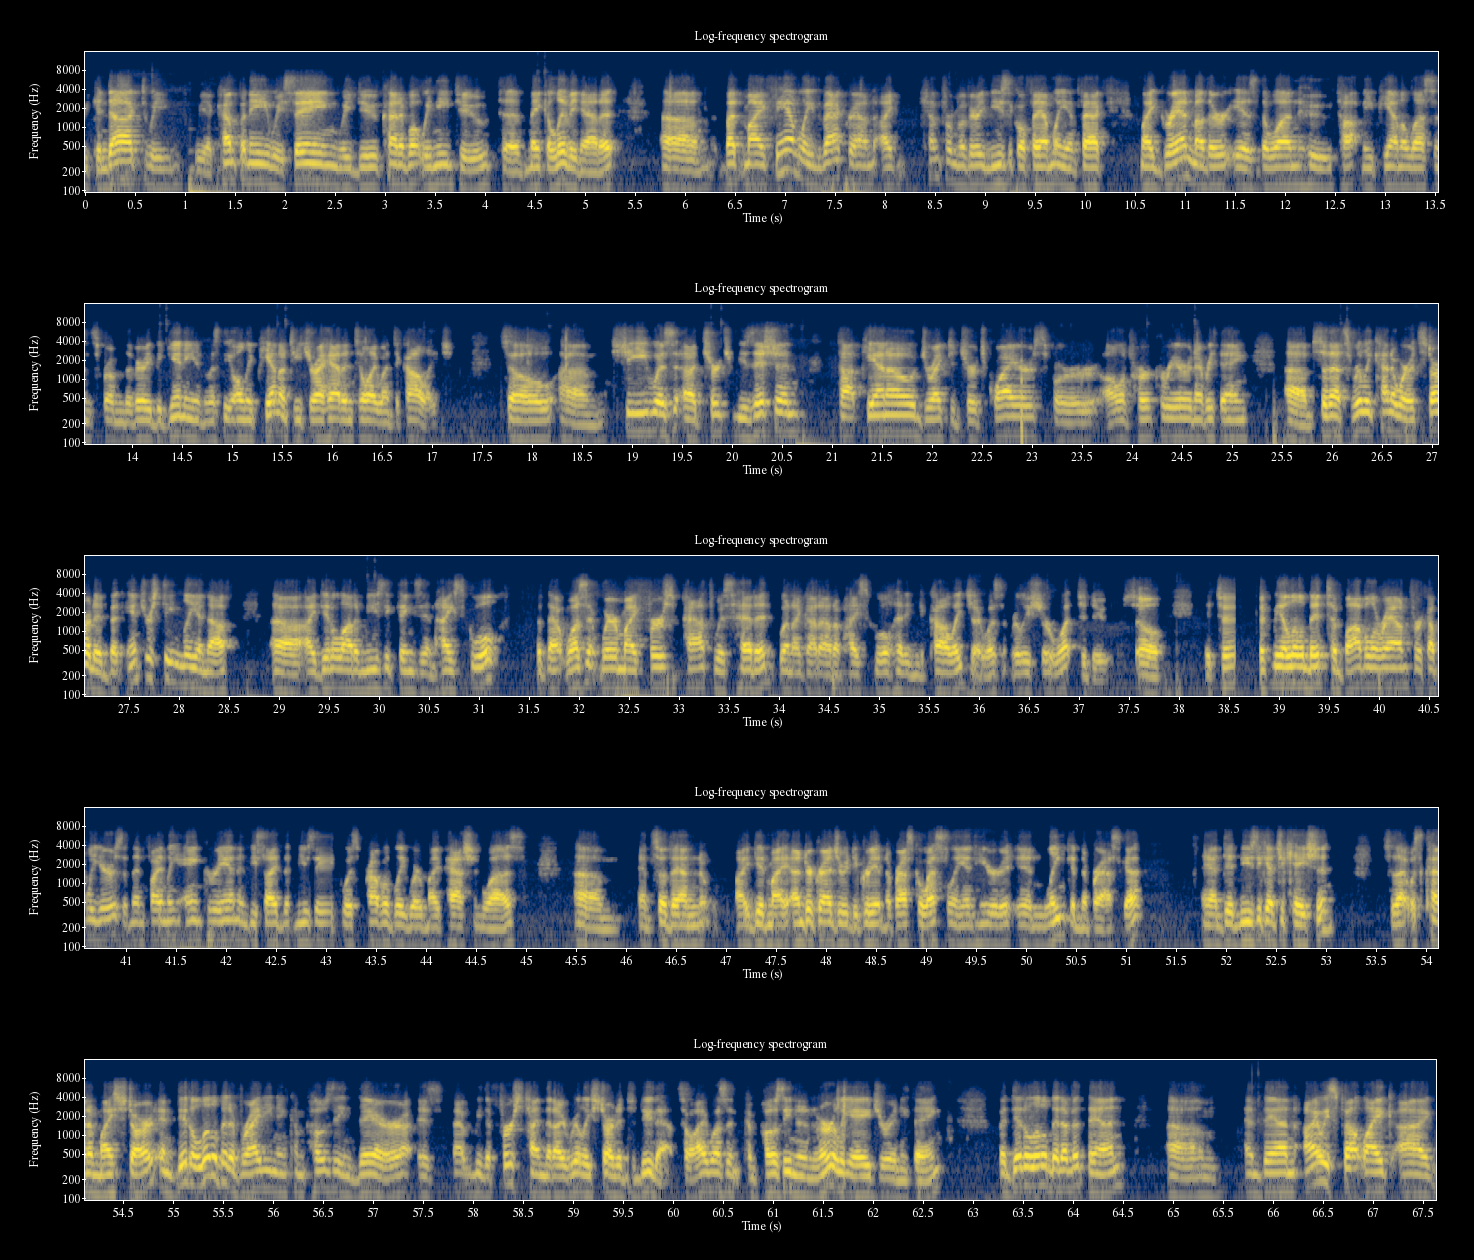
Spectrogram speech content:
We conduct, we, we accompany, we sing, we do kind of what we need to to make a living at it. Um, but my family, the background, I come from a very musical family. In fact, my grandmother is the one who taught me piano lessons from the very beginning and was the only piano teacher I had until I went to college. So um, she was a church musician, taught piano, directed church choirs for all of her career and everything. Um, so that's really kind of where it started. But interestingly enough, uh, I did a lot of music things in high school, but that wasn't where my first path was headed when I got out of high school heading to college. I wasn't really sure what to do. So it took took me a little bit to bobble around for a couple of years and then finally anchor in and decide that music was probably where my passion was. Um, and so then I did my undergraduate degree at Nebraska Wesleyan here in Lincoln, Nebraska, and did music education. So that was kind of my start and did a little bit of writing and composing there is that would be the first time that I really started to do that. So I wasn't composing at an early age or anything, but did a little bit of it then. Um, and then I always felt like I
